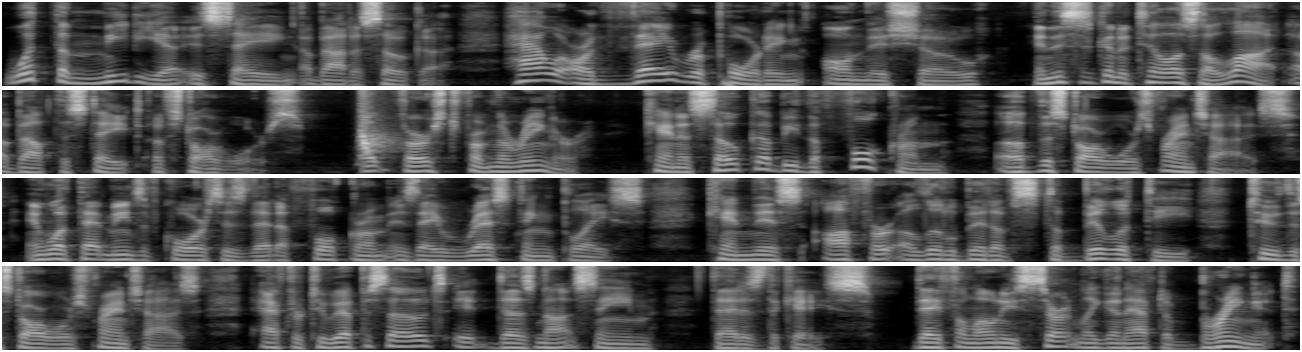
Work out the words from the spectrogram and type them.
what the media is saying about Ahsoka. How are they reporting on this show? And this is going to tell us a lot about the state of Star Wars. Up first from The Ringer. Can Ahsoka be the fulcrum of the Star Wars franchise? And what that means, of course, is that a fulcrum is a resting place. Can this offer a little bit of stability to the Star Wars franchise? After two episodes, it does not seem that is the case. Dave Filoni's certainly going to have to bring it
